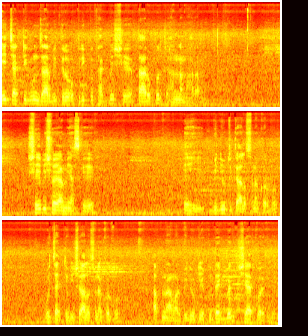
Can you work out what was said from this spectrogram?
এই চারটি গুণ যার ভিতরে অতিরিক্ত থাকবে, সে তার উপর জাহান্নাম হারাম। সেই বিষয়ে আমি আজকে এই ভিডিওটিতে আলোচনা করব। ওই চারটি বিষয় আলোচনা করব। আপনারা আমার ভিডিওটি একটু দেখবেন, শেয়ার করে দিবেন।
